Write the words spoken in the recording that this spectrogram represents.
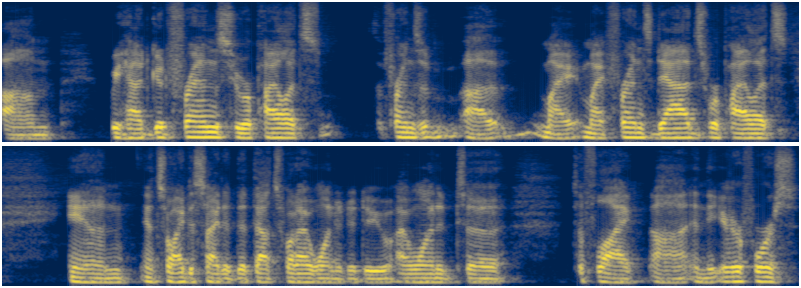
Um, we had good friends who were pilots. The friends of uh, my my friends' dads were pilots, and and so I decided that that's what I wanted to do. I wanted to to fly uh, in the Air Force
